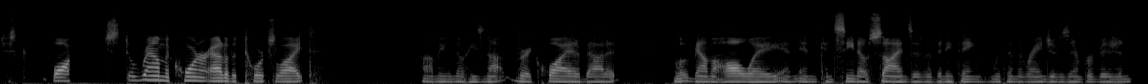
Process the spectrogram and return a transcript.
Just walk just around the corner out of the torchlight, um, even though he's not very quiet about it. And look down the hallway and, and can see no signs of, of anything within the range of his infravision.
